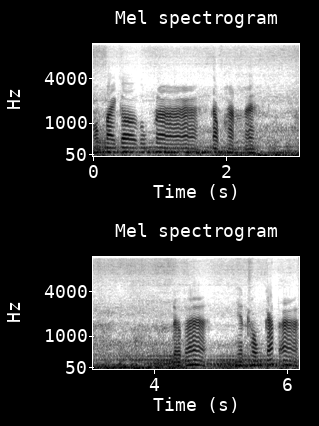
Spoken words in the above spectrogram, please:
Một biker cũng à, độc hành nè. Được á, nhìn phong cách à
